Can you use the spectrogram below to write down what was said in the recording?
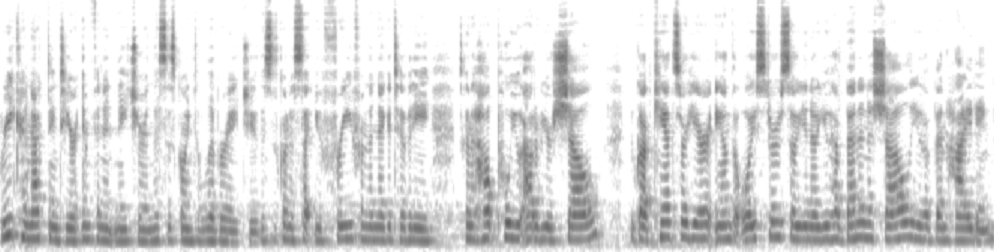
reconnecting to your infinite nature, and this is going to liberate you. This is going to set you free from the negativity. It's going to help pull you out of your shell. You've got Cancer here and the oyster, so you know you have been in a shell, you have been hiding.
